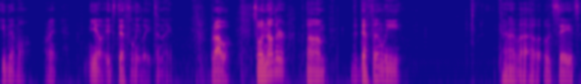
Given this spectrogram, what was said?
idemo, right? You know, it's definitely late tonight. Bravo. So another, um, definitely kind of a, let's say it's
